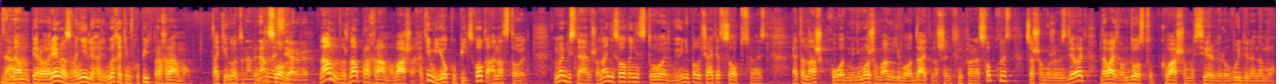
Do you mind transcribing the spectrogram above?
Да. И нам первое время звонили, говорили, мы хотим купить программу. Так и, ну, это нам, нам на сервер. Нам нужна программа ваша, хотим ее купить. Сколько она стоит? Мы объясняем, что она нисколько не стоит, вы ее не получаете в собственность. Это наш код, мы не можем вам его отдать, наша интеллектуальная собственность. Все, что можем сделать, давать вам доступ к вашему серверу выделенному,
